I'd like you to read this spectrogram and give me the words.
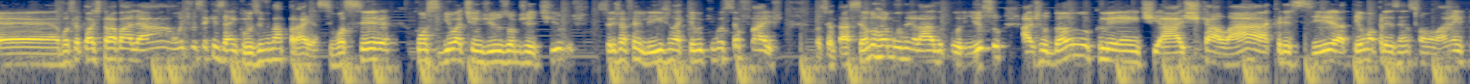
é, você pode trabalhar onde você quiser, inclusive na praia. Se você conseguiu atingir os objetivos, seja feliz naquilo que você faz. Você está sendo remunerado por isso, ajudando o cliente a escalar, a crescer, a ter uma presença online,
